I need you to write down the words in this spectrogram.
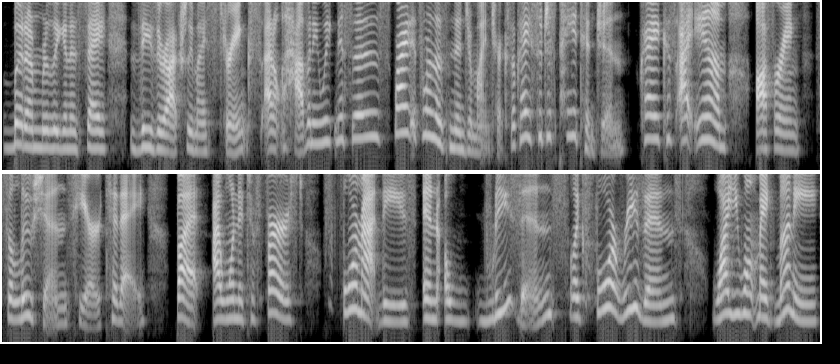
but I'm really going to say these are actually my strengths. I don't have any weaknesses, right? It's one of those ninja mind tricks. Okay. So just pay attention. Okay. Because I am offering solutions here today. But I wanted to first format these in a reasons, like four reasons why you won't make money.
